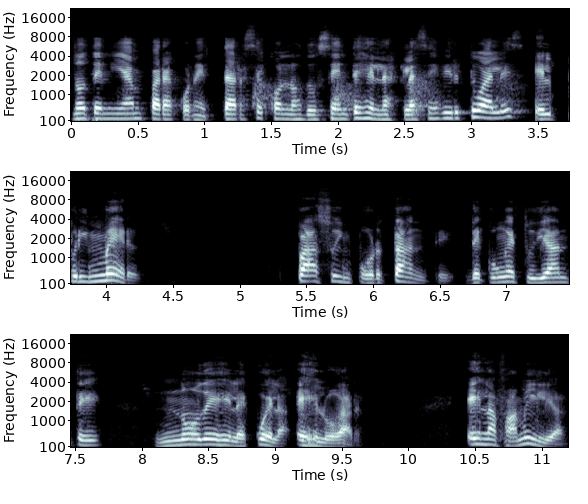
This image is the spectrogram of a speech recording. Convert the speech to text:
no tenían para conectarse con los docentes en las clases virtuales. El primer paso importante de que un estudiante no deje la escuela es el hogar es la familia.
